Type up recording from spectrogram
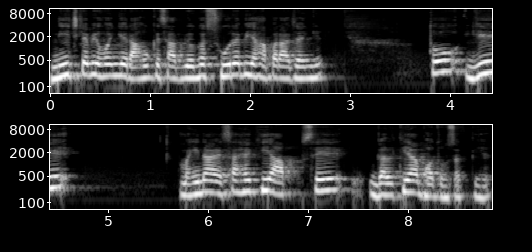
नीच के भी होंगे, राहु के साथ भी होंगे, सूर्य भी यहाँ पर आ जाएँगे। तो ये महीना ऐसा है कि आपसे गलतियाँ बहुत हो सकती हैं।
